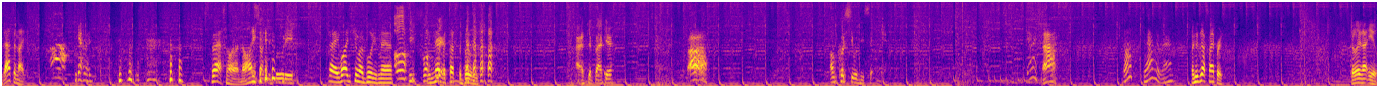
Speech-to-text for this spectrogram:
That's a knife. Ah, damn it. That's not a knife. Suck your booty. hey, why'd you shoot my booty, man? Oh, you fucker. You never touch the booty. Alright, let's get back here. ah! Of course she would be sitting there. Ah! God damn it, man. Hey, who's got snipers? Clearly not you.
